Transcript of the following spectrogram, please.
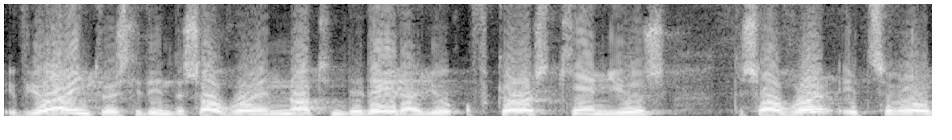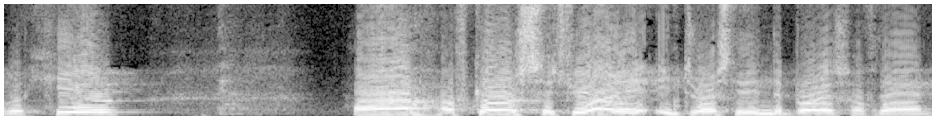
if you are interested in the software and not in the data, you of course can use the software. It's available here. Uh, of course, if you are interested in the progress of the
